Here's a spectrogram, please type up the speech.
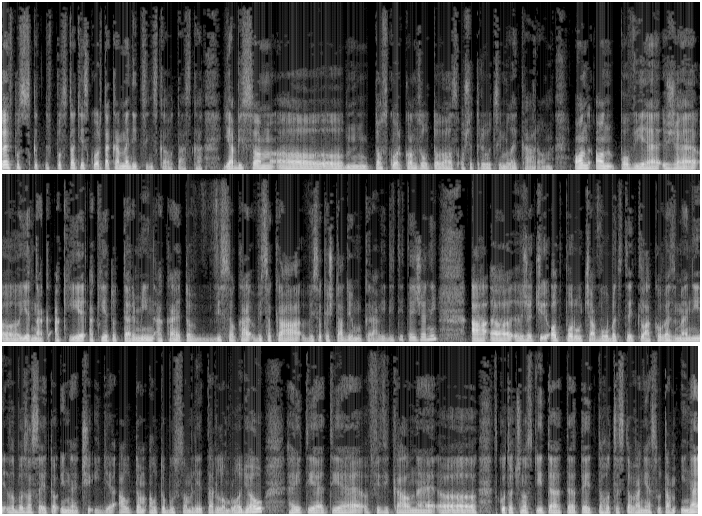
To je v podstate skôr taká medicínska otázka. Ja by som eh, to skôr konzultoval s ošetrujúcim lekárom. On, on povie, že eh, jednak aký je, aký je to termín, aká je to vysoká, vysoká, vysoké štádium gravidity tej ženy a eh, že či odporúča vôbec tej tlakové zmeny, lebo zase je to iné, či ide autom, autobusom, lietadlom, loďou. Hej, tie, tie fyzikálne skutočnosti toho cestovania sú tam iné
